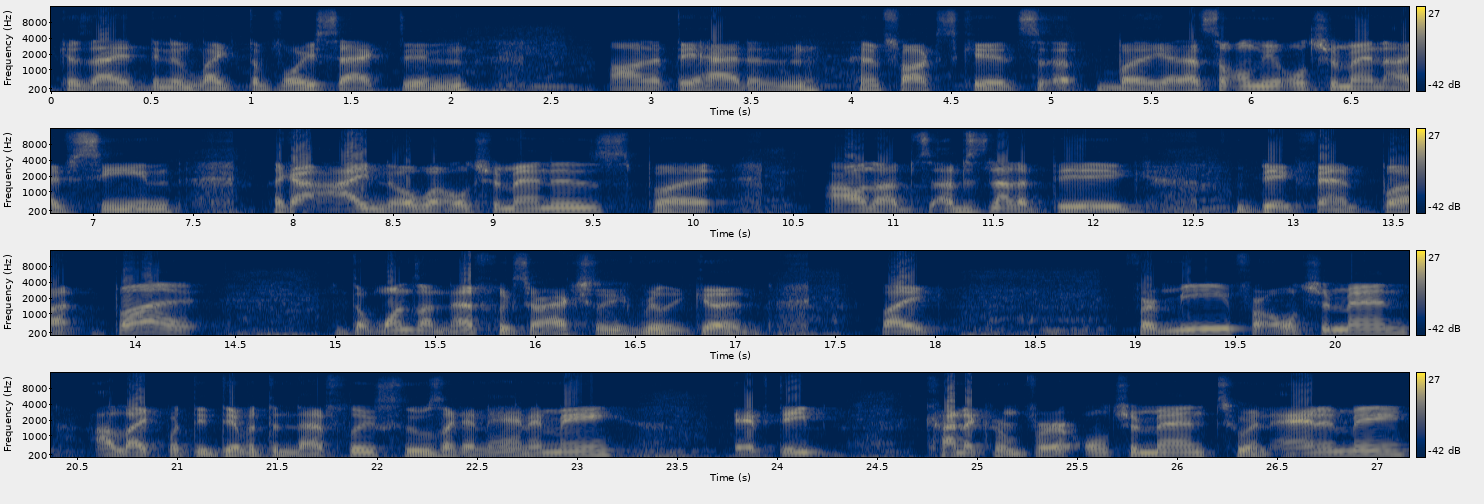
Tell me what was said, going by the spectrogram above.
because I didn't like the voice acting uh, that they had in, in Fox Kids. Uh, but yeah, that's the only Ultraman I've seen. Like I, I know what Ultraman is, but I don't know. I'm I'm just not a big, big fan. But but the ones on Netflix are actually really good. Like for me, for Ultraman, I like what they did with the Netflix. It was like an anime. If they kind of convert Ultraman to an anime,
